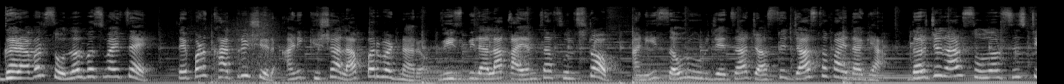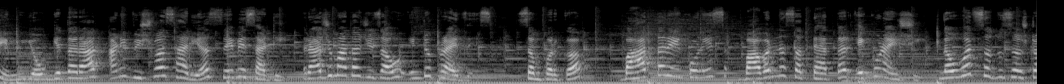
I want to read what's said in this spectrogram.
घरावर सोलर बसवायचंय ते पण खात्रीशीर आणि खिशाला परवडणार. वीज बिलाला कायमचा फुल स्टॉप आणि सौर ऊर्जेचा जास्तीत जास्त फायदा घ्या. दर्जेदार सोलर सिस्टीम योग्य दरात आणि विश्वासार्ह सेवेसाठी. राजमाता जिजाऊ इंटरप्राइजेस संपर्क बहात्तर एकोणीस बावन्न सत्याहत्तर एकोणऐंशी. नव्वद सदुसष्ट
